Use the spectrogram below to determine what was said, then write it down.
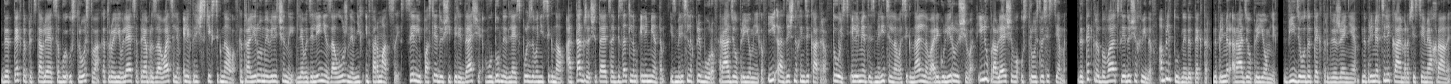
Детектор представляет собой устройство, которое является преобразователем электрических сигналов контролируемой величины для выделения заложенной в них информации с целью последующей передачи в удобный для использования сигнал, а также считается обязательным элементом измерительных приборов, радиоприемников и различных индикаторов, то есть элемент измерительного, сигнального, регулирующего или управляющего устройства системы. Детекторы бывают следующих видов. Амплитудный детектор, например, радиоприемник, видеодетектор движения, например, телекамера в системе охраны,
